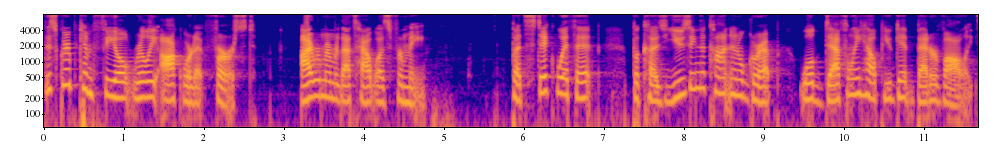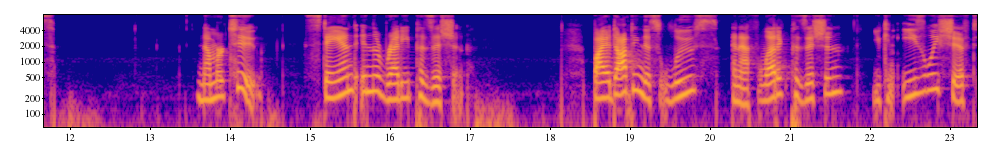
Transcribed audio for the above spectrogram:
This grip can feel really awkward at first, I remember that's how it was for me. But stick with it because using the Continental grip will definitely help you get better volleys. Number two, stand in the ready position. By adopting this loose and athletic position, you can easily shift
